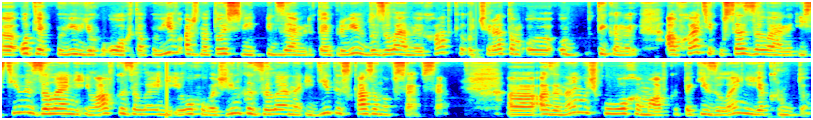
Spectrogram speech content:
е, от як повів його Ох, та повів аж на той світ під землю, та й привів до зеленої хатки очеретом обтиканої вишуканої, а в хаті усе зелене, і стіни зелені, і лавки зелені, і охова жінка зелена, і діти сказано все все. А за наймичку оха мавки, такі зелені, як рута.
